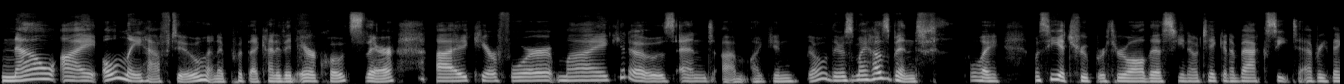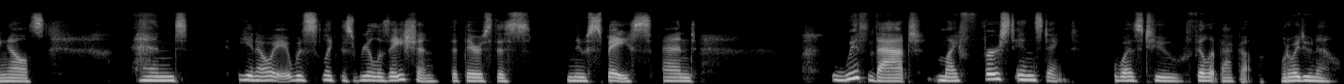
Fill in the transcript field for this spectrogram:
now I only have to, and I put that kind of in air quotes there, I care for my kiddos and um, I can oh, there's my husband. Boy, was he a trooper through all this, you know, taking a back seat to everything else. And, you know, it was like this realization that there's this new space. And with that, my first instinct was to fill it back up. What do I do now?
